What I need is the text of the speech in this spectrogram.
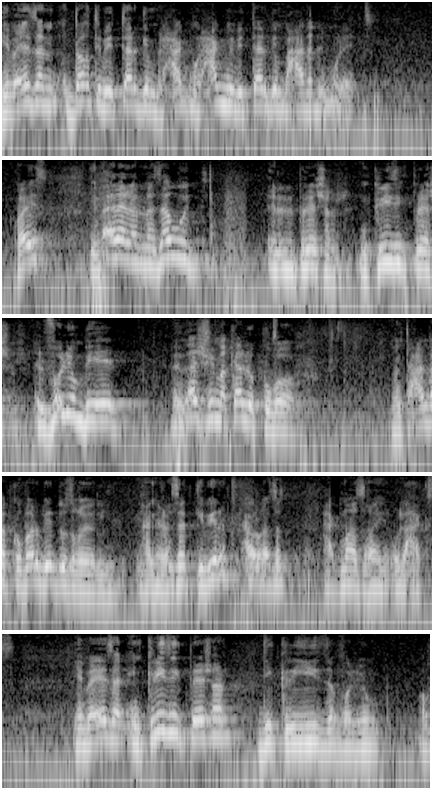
يبقى اذا الضغط بيترجم بالحجم والحجم بيترجم بعدد المولات. كويس؟ يبقى أنا لما أزود ال pressure increasing pressure ال volume بيقل ما بيبقاش في مكان للكبار. ما أنت عندك كبار بيدوا صغيرين يعني غازات كبيرة بتتحول غازات حجمها صغير والعكس. يبقى إذا increasing pressure decrease the volume of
